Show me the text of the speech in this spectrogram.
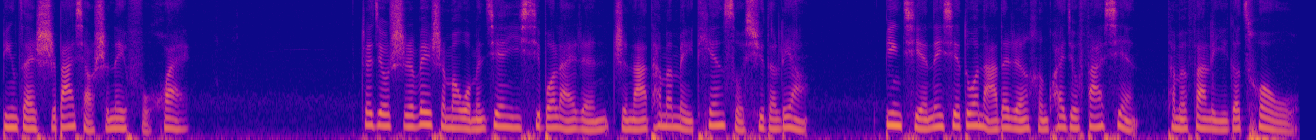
并在十八小时内腐坏。这就是为什么我们建议希伯来人只拿他们每天所需的量。并且那些多拿的人很快就发现，他们犯了一个错误。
